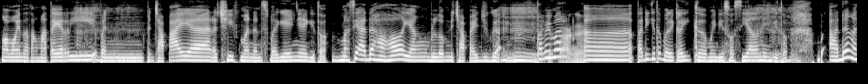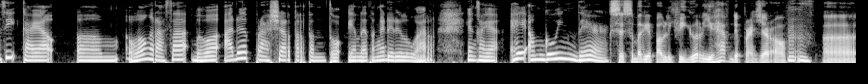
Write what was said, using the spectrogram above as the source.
ngomongin tentang materi, pen- pencapaian, achievement dan sebagainya gitu. Masih ada hal-hal yang belum dicapai juga. gitu. Tapi Banyak Mar, eh, tadi kita balik lagi ke media sosial nih gitu. Ada nggak sih kayak em, lo ngerasa bahwa ada pressure tertentu yang datangnya dari luar yang kayak, hey I'm going there. Se- Sebagai public figure, you have the pressure of uh,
